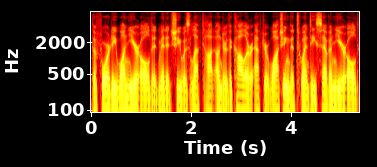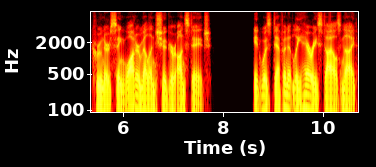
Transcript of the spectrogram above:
the 41-year-old admitted she was left hot under the collar after watching the 27-year-old crooner sing Watermelon Sugar on stage. It was definitely Harry Styles' night,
